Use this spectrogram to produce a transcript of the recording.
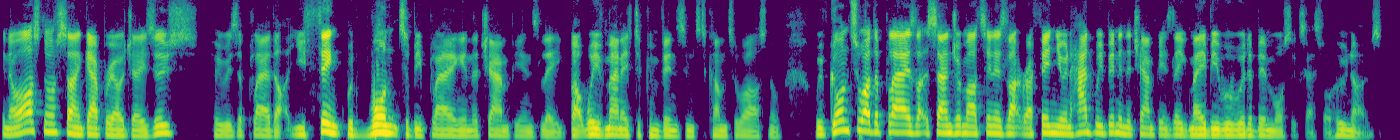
You know, Arsenal signed Gabriel Jesus, who is a player that you think would want to be playing in the Champions League, but we've managed to convince him to come to Arsenal. We've gone to other players like Sandro Martinez, like Raphinha, and had we been in the Champions League, maybe we would have been more successful. Who knows?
